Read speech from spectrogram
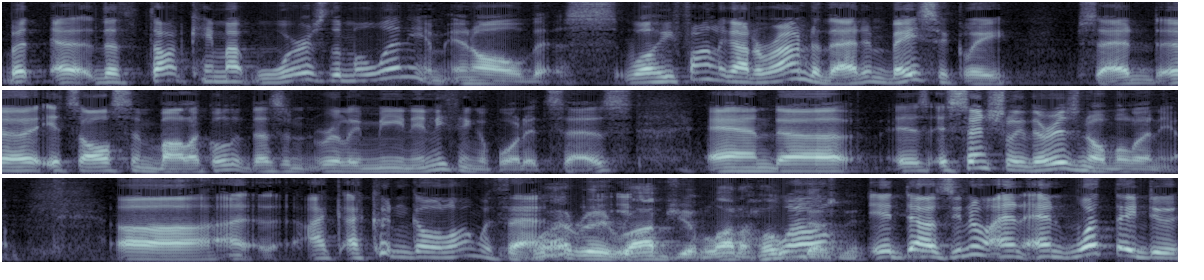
But uh, the thought came up where's the millennium in all this? Well, he finally got around to that and basically said uh, it's all symbolical. It doesn't really mean anything of what it says. And uh, essentially, there is no millennium. Uh, I, I couldn't go along with that. Well, that really robs you of a lot of hope, well, doesn't it? does. You know, and, and what they do,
